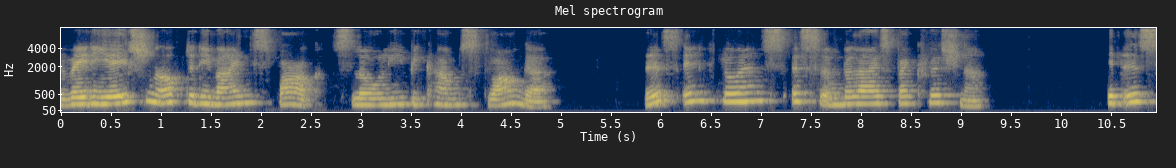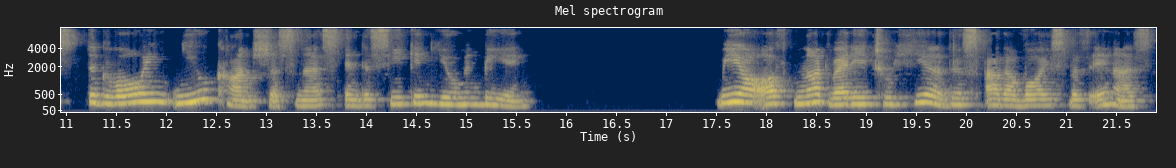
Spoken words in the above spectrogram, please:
The radiation of the divine spark slowly becomes stronger. This influence is symbolized by Krishna. It is the growing new consciousness in the seeking human being. We are often not ready to hear this other voice within us,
